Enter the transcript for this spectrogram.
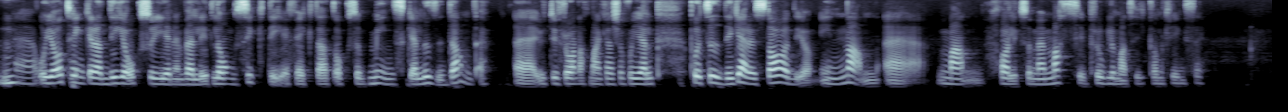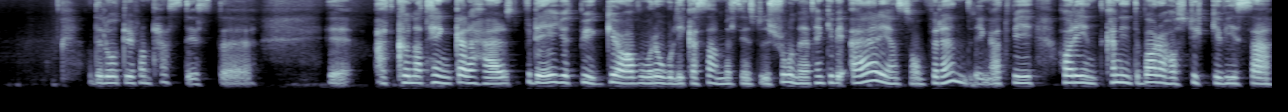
Mm. Eh, och jag tänker att det också ger en väldigt långsiktig effekt att också minska lidande eh, utifrån att man kanske får hjälp på ett tidigare stadium innan man har liksom en massiv problematik omkring sig. Det låter ju fantastiskt att kunna tänka det här, för det är ju ett bygge av våra olika samhällsinstitutioner. Jag tänker vi är i en sån förändring att vi in, kan inte bara ha styckevisa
